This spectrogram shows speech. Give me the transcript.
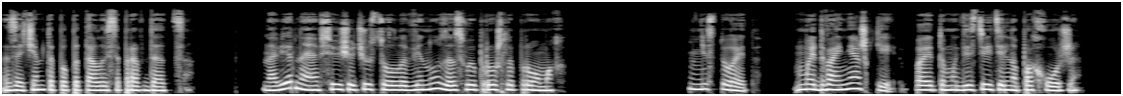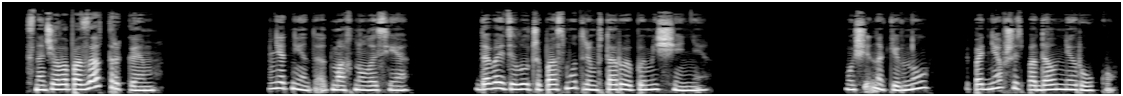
Зачем-то попыталась оправдаться. Наверное, я все еще чувствовала вину за свой прошлый промах. Не стоит. Мы двойняшки, поэтому действительно похожи. Сначала позавтракаем? Нет-нет, отмахнулась я. Давайте лучше посмотрим второе помещение. Мужчина кивнул и, поднявшись, подал мне руку.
